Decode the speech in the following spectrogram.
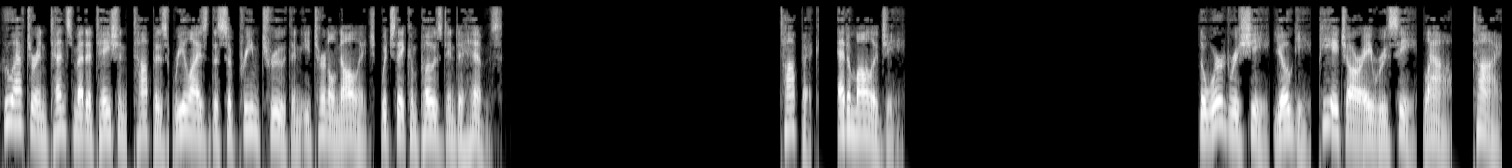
who after intense meditation tapas realized the supreme truth and eternal knowledge, which they composed into hymns. Etymology The word rishi yogi, phra rusi, lao, Thai,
